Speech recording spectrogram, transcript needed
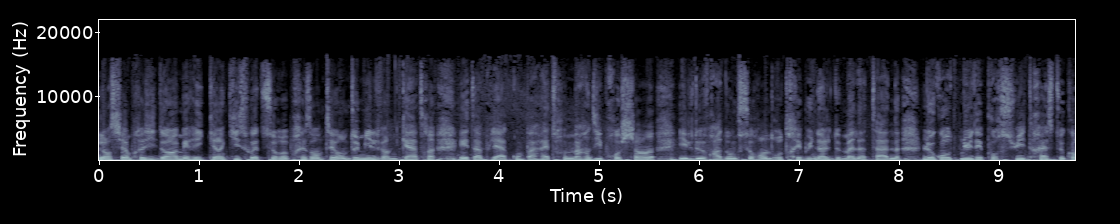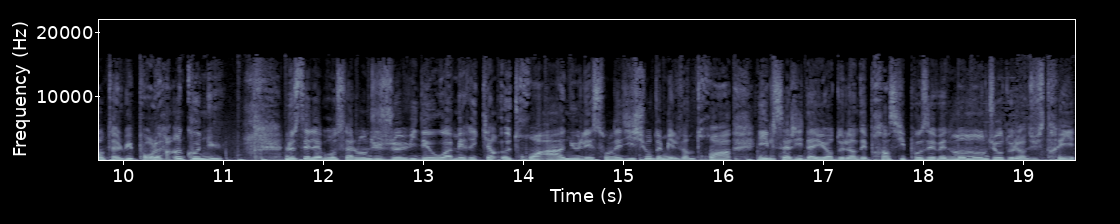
L'ancien président américain qui souhaite se représenter en 2024 est appelé à comparaître mardi prochain. Il devra donc se rendre au tribunal de Manhattan. Le contenu des poursuites reste quant à lui pour l'heure inconnu. Le célèbre salon du jeu vidéo américain E3 a annulé son édition 2023. Il s'agit d'ailleurs de l'un des principaux événements mondiaux de l'industrie.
